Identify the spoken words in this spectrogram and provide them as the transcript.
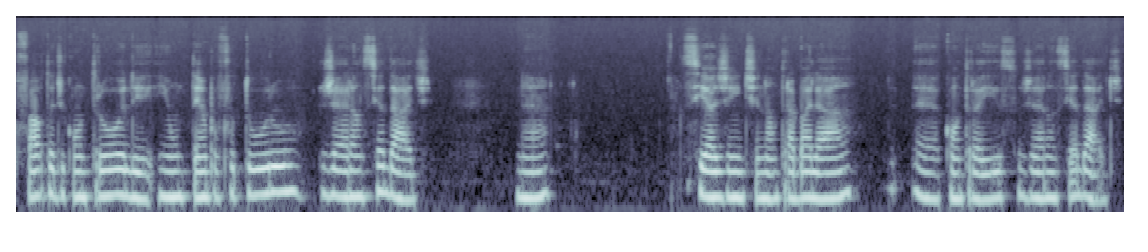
falta de controle e um tempo futuro gera ansiedade, né? Se a gente não trabalhar é, contra isso, gera ansiedade.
